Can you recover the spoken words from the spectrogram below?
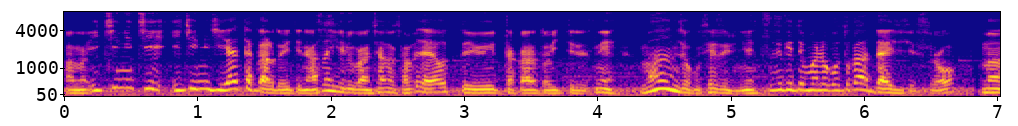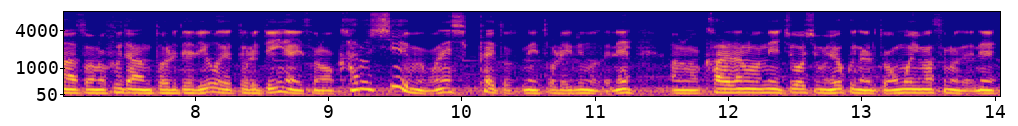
あの、1日、1日やったからといってね、朝昼晩ちゃんと食べたよって言ったからといってですね、満足せずにね、続けてもらうことが大事ですよ。まあ、その普段取れてるようで取れていない、そのカルシウムもね、しっかりとね、取れるのでね、あの、体のね、調子も良くなると思いますのでね、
